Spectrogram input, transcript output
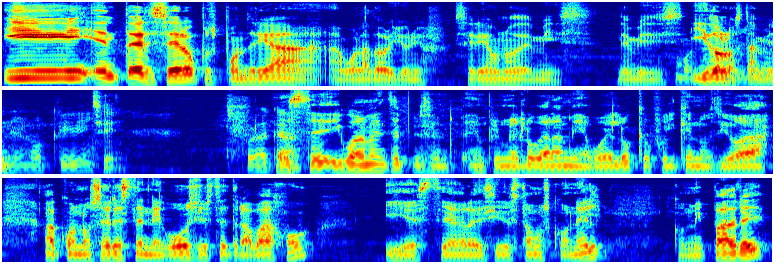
Y en tercero, pues pondría a Volador Junior. Sería uno de mis, de mis Bueno, ídolos también. Sí. por acá. Este, igualmente, pues en, en primer lugar a mi abuelo, que fue el que nos dio a, a conocer este negocio, este trabajo, y este agradecido estamos con él, con mi padre,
